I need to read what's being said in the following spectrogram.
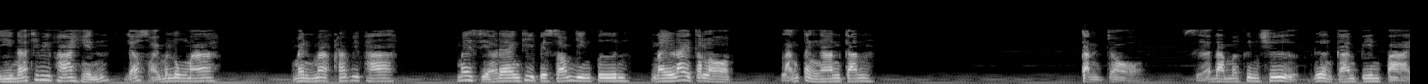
ดีนะที่วิภาเห็นแล้วสอยมันลงมา แม่นมากครับวิภา ไม่เสียแรงที่ไปซ้อมยิงปืนในไร่ตลอด หลังแต่งงานกัน กันจอง เสือดำมาขึ้นชื่อ เรื่องการปีนป่าย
